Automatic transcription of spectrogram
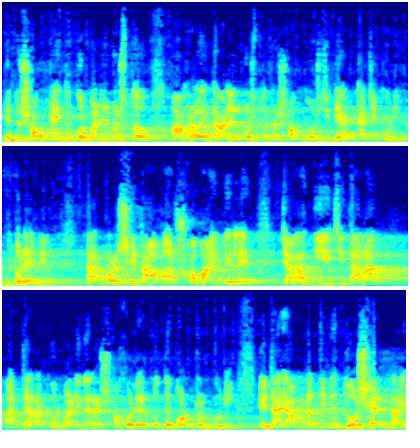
কিন্তু সবটাই তো কোরবানির গোস্ত আমরা ওই দাঁড়ের গোস্তটা সব মসজিদে এক কাছে করি, ধরে নেন। তারপরে সেটা আবার সবাই মিলে যারা দিয়েছি তারা আর যারা কোরবানি দেন সকলের মধ্যে বন্টন করি। এটাই আপনার দিকে দোষের নাই।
